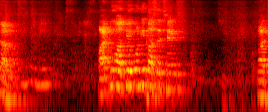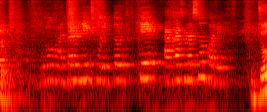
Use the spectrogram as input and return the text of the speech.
ચાલો. પાંચમું વાક્ય કોની પાસે છે? વાંચો. જો વાદળ રીછ તો તે આકાશમાં શું કરે? જો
